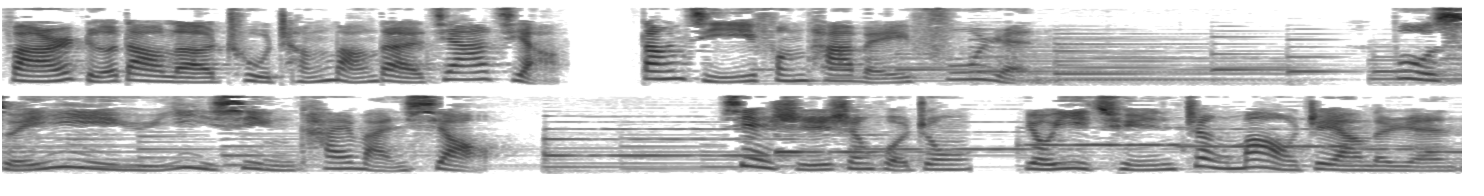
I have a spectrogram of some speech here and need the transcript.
反而得到了楚成王的嘉奖，当即封他为夫人。不随意与异性开玩笑。现实生活中有一群郑茂这样的人，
